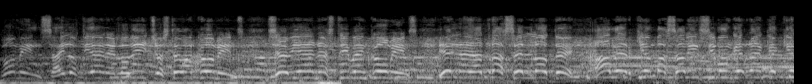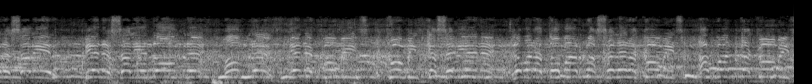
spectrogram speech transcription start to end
Cummins, ahí lo tiene, lo dicho, Esteban Cummins. Se viene Steven Cummins. Viene de atrás el lote. A ver quién va a salir. Simón Guerrán que quiere salir. Viene saliendo hombre, hombre. Viene Cummins. Cummins que se viene. Lo van a tomar, lo acelera Cummins. Aguanta Cummins,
